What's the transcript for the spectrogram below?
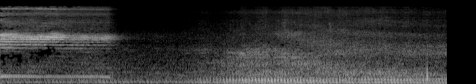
you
